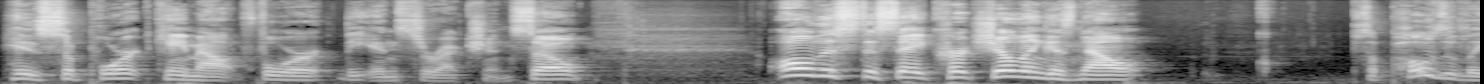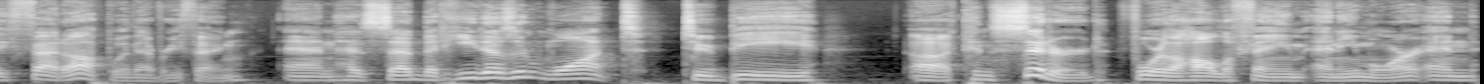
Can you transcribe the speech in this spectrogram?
his support came out for the insurrection. So, all this to say, Curt Schilling is now supposedly fed up with everything and has said that he doesn't want to be uh, considered for the Hall of Fame anymore and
